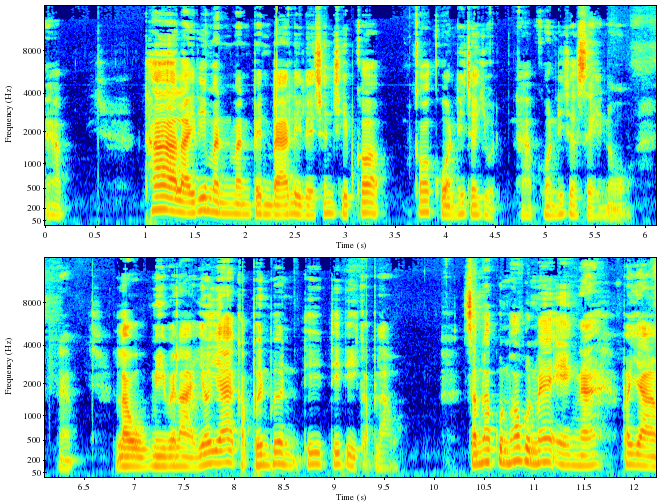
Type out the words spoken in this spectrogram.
นะครับ ถ้าอะไรที่มันมันเป็น bad relationship ก็ ก็ควรที่จะหยุดนะครับควรที่จะเซโนนะเรามีเวลาเยอะแยะกับเพื่อนๆที่ที่ดีกับเราสำหรับคุณพ่อคุณแม่เองนะ พยายาม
